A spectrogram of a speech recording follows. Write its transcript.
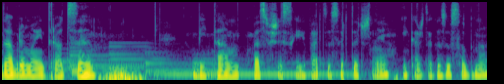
dobry moi drodzy. Witam Was wszystkich bardzo serdecznie i każdego z osobna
